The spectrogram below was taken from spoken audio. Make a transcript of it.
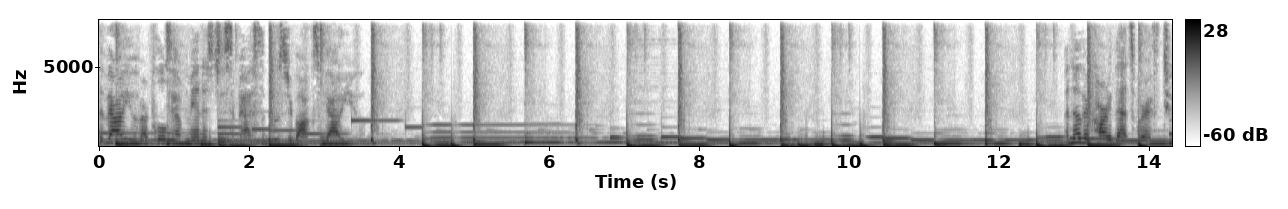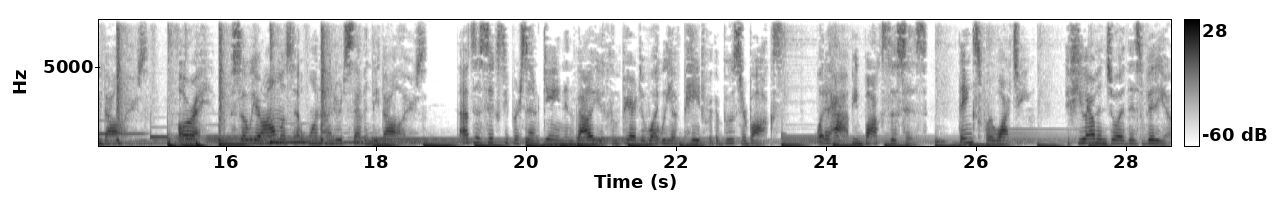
the value of our pulls have managed to surpass the booster box value. Another card that's worth $2. Alright, so we are almost at $170. That's a 60% gain in value compared to what we have paid for the booster box. What a happy box this is! Thanks for watching! If you have enjoyed this video,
